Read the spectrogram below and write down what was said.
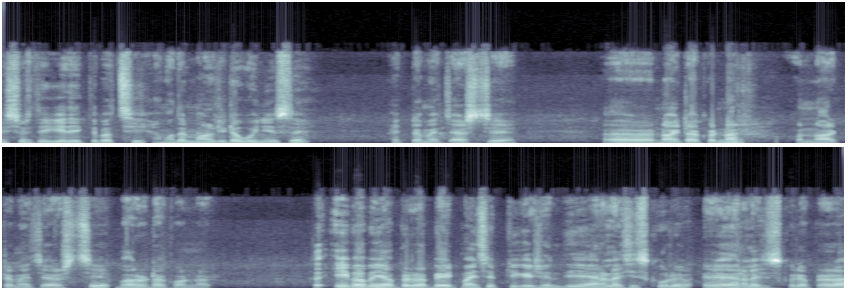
হিস্টোরিতে গিয়ে দেখতে পাচ্ছি আমাদের মাল্টিটা উইন একটা ম্যাচে আসছে নয়টা কর্নার অন্য আরেকটা ম্যাচে আসছে বারোটা কর্নার তো এইভাবেই আপনারা বেড মাইন্স অ্যাপ্লিকেশন দিয়ে অ্যানালাইসিস করে অ্যানালাইসিস করে আপনারা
